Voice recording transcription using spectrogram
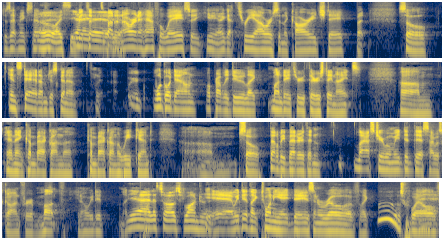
Does that make sense? Oh, I see. Yeah, it's, yeah, it's yeah, about an yeah. hour and a half away, so you know I got three hours in the car each day. But so instead, I'm just gonna we're- we'll go down. We'll probably do like Monday through Thursday nights, um, and then come back on the come back on the weekend. Um, so that'll be better than last year when we did this. I was gone for a month. You know, we did like Yeah, that's what I was wondering. yeah, we did like 28 days in a row of like 12,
